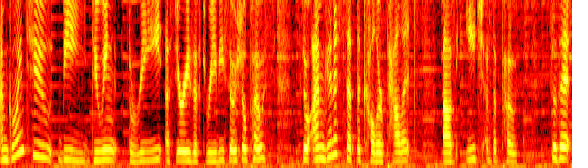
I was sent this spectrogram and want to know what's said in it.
I'm going to be doing three, a series of three of these social posts. So I'm gonna set the color palette of each of the posts so that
